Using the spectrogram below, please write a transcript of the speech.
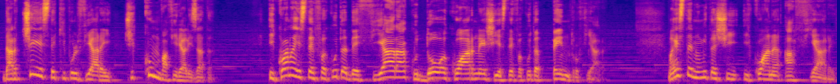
Dar ce este chipul fiarei și cum va fi realizată? Icoana este făcută de fiara cu două coarne și este făcută pentru fiară. Mai este numită și icoană a fiarei.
